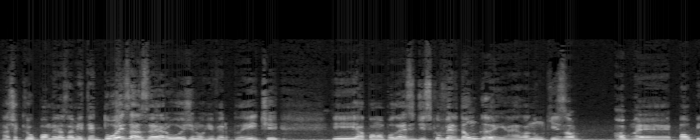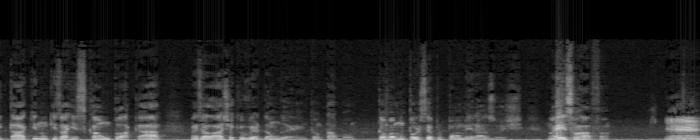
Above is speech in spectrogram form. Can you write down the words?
acha que o Palmeiras vai meter 2 a 0 hoje no River Plate. E a Palma Polese disse que o Verdão ganha. Ela não quis é, palpitar aqui, não quis arriscar um placar, mas ela acha que o Verdão ganha. Então tá bom. Então vamos torcer pro Palmeiras hoje. Não é isso, Rafa? É,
